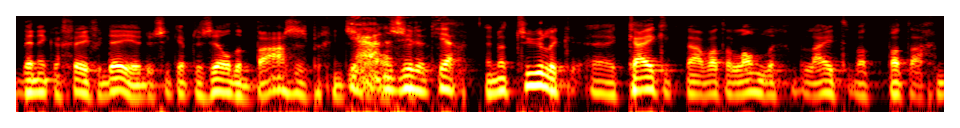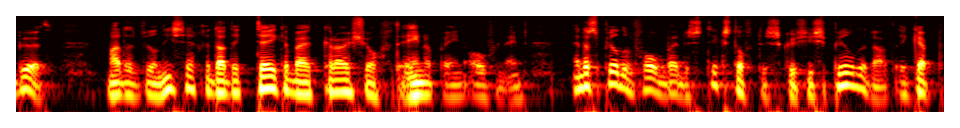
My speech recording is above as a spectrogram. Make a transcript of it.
ben ik een VVD'er, dus ik heb dezelfde basisbeginselen. Ja, natuurlijk, ja. En natuurlijk uh, kijk ik naar wat er landelijk beleid, wat, wat daar gebeurt. Maar dat wil niet zeggen dat ik teken bij het kruisje of het één op één overneem. En dat speelde bijvoorbeeld bij de stikstofdiscussie, speelde dat. Ik heb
